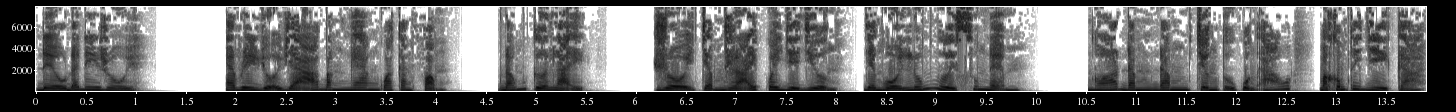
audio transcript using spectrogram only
đều đã đi rồi. Harry vội vã băng ngang qua căn phòng, đóng cửa lại, rồi chậm rãi quay về giường và ngồi lúng người xuống nệm. Ngó đăm đăm chân tủ quần áo mà không thấy gì cả.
